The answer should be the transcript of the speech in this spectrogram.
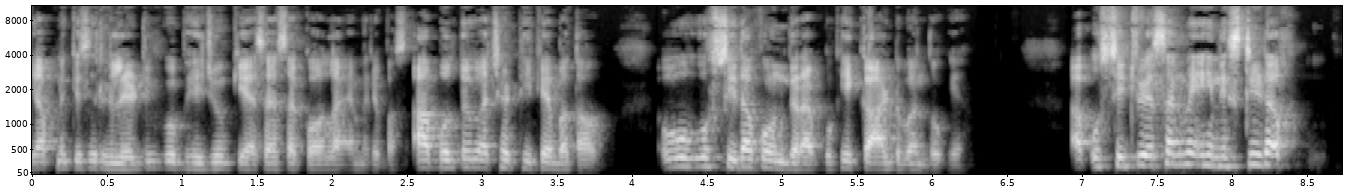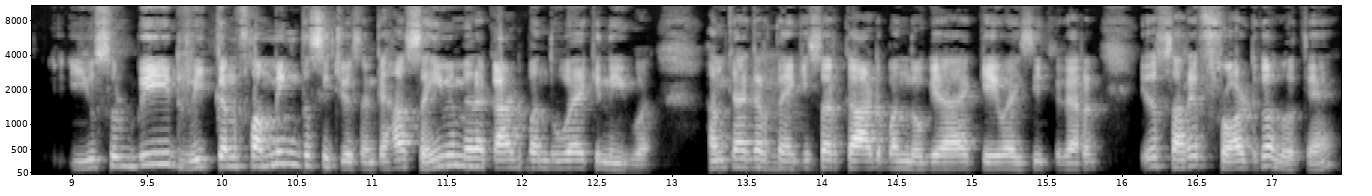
या अपने किसी रिलेटिव को भेजूं कि ऐसा ऐसा कॉल आया मेरे पास। आप बोलते हो अच्छा ठीक है बताओ। वो वो सीधा हम्म फ़ोन करा आपको कि कार्ड बंद हो गया। अब उस सिचुएशन में instead of you should be reconfirming the situation कि हाँ सही में मेरा कार्ड बंद हुआ है कि नहीं हुआ है। हम क्या करते हैं हम्म। कि सर कार्ड बंद हो गया है केवाईसी के कारण। ये सब सारे फ्रॉड कॉल होते हैं।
